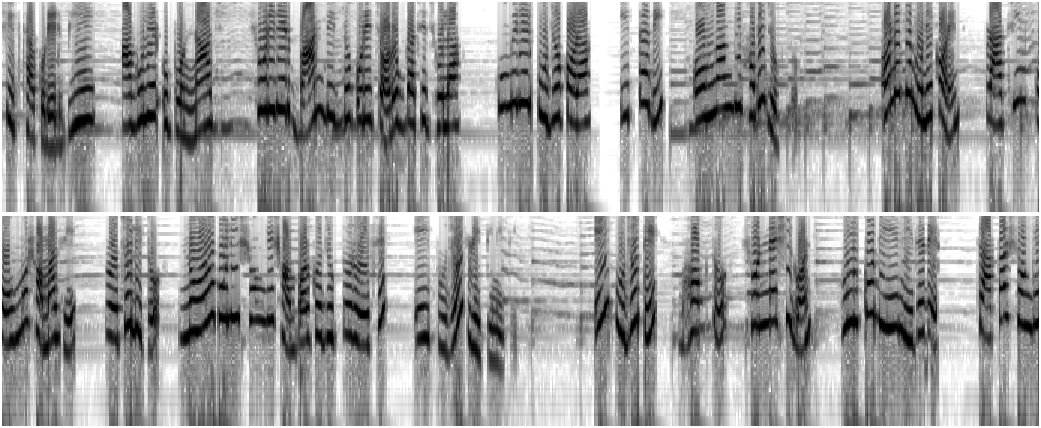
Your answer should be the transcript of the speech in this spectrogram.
শিব ঠাকুরের বিয়ে, আগুনের উপর নাচ, শরীরের বান বিদ্ধ করে চড়ক গাছে ঝোলা, কুমিরের পুজো করা ইত্যাদি অঙ্গাঙ্গিভাবে যুক্ত। অনেকে মনে করেন প্রাচীন কৌম সমাজে প্রচলিত নরবলির সঙ্গে সম্পর্কযুক্ত রয়েছে এই পুজোর রীতিনীতি। এই পুজোতে ভক্ত সন্ন্যাসীগণ হুড়কো দিয়ে নিজেদের চাকার সঙ্গে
